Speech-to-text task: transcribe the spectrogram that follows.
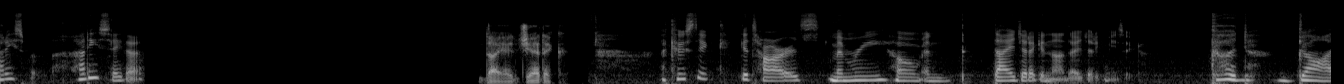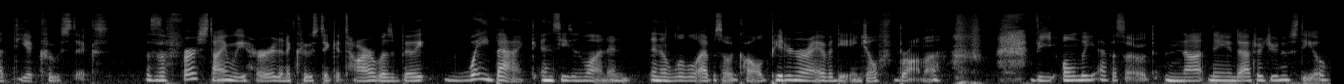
how do you sp- how do you say that? Diegetic. Acoustic guitars, memory, home, and diegetic and non-diegetic music. Good God, the acoustics. The first time we heard an acoustic guitar was way, back in season one, and in a little episode called Peter Nureyev and the Angel of Brahma. the only episode not named after Juno Steel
